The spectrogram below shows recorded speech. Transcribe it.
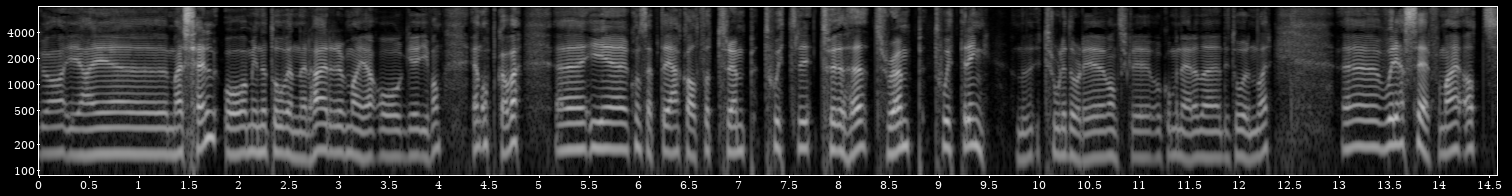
ga jeg eh, meg selv og mine to venner her, Maja og Ivan, en oppgave eh, i konseptet jeg har kalt for Trump-twitring. Trump Utrolig dårlig, vanskelig å kombinere det, de to ordene der. Eh, hvor jeg ser for meg at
